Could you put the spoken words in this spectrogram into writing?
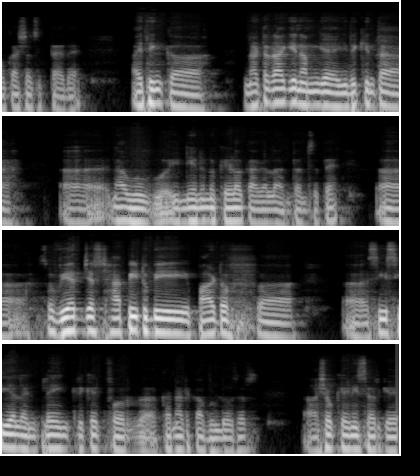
ಅವಕಾಶ ಸಿಗ್ತಾ ಇದೆ. ಐ ಥಿಂಕ್ ನಟರಾಗಿ ನಮಗೆ ಇದಕ್ಕಿಂತ ನಾವು ಇನ್ನೇನನ್ನು ಕೇಳೋಕ್ಕಾಗಲ್ಲ ಅಂತ ಅನಿಸುತ್ತೆ. So we are just happy to be part of C C L and playing cricket for Karnataka bulldozers Ashok Keni ಸರ್ಗೆ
